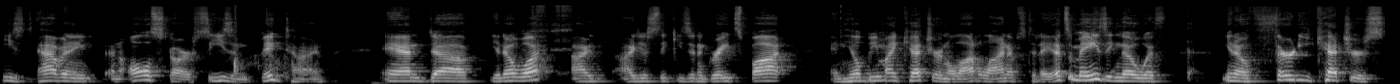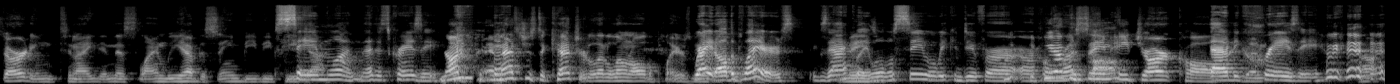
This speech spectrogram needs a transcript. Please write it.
He's having a, an all star season, big time. And uh, you know what? I I just think he's in a great spot, and he'll be my catcher in a lot of lineups today. That's amazing, though, with you know, 30 catchers starting tonight in this line. We have the same BVP. Same guy. one. That is crazy. Not, and that's just a catcher, let alone all the players. Right, all the players. Exactly. Amazing. Well, we'll see what we can do for our, our If we have the same call, HR call, that'd be then, crazy. uh,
